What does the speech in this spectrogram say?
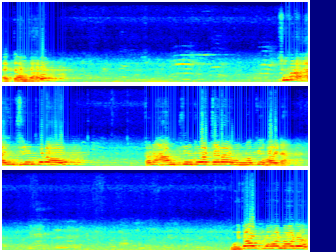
একটা উদাহরণ। শুধু আইন শৃঙ্খলা হোক কারণ আইন শৃঙ্খলা ছাড়া উন্নতি হয় না। Without law and order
